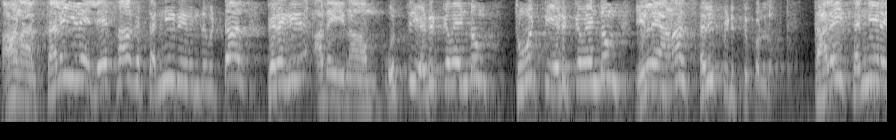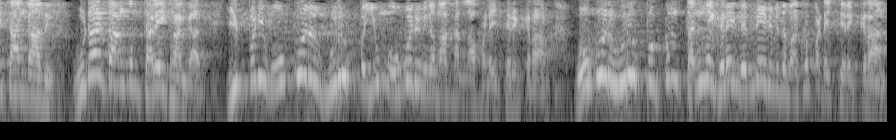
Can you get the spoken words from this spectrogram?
ஆனால் தலையிலே லேசாக தண்ணீர் இருந்து விட்டால் பிறகு அதை நாம் ஒத்தி எடுக்க வேண்டும் துவட்டி எடுக்க வேண்டும் இல்லையானால் சளிப்பிடித்துக் கொள்ளும். தலை தண்ணீரை தாங்காது உடல் தாங்கும் தலை தாங்காது. இப்படி ஒவ்வொரு உறுப்பையும் ஒவ்வொரு விதமாக அல்லாஹ் படைத்திருக்கிறான். ஒவ்வொரு உறுப்புக்கும் தன்மைகளை வெவ்வேறு விதமாக படைத்திருக்கிறான்.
